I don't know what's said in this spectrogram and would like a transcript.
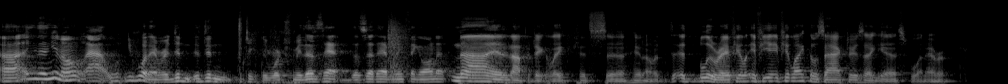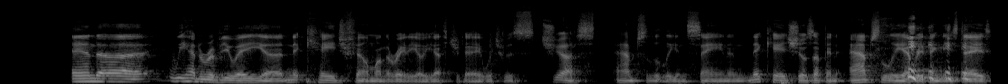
Uh, and then you know, uh, whatever. It didn't it didn't particularly work for me. Does that does that have anything on it? Nah, not particularly. It's uh, you know, it's, it's Blu-ray. If you if you if you like those actors, I guess whatever. And uh, we had to review a uh, Nick Cage film on the radio yesterday, which was just absolutely insane. And Nick Cage shows up in absolutely everything these days.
